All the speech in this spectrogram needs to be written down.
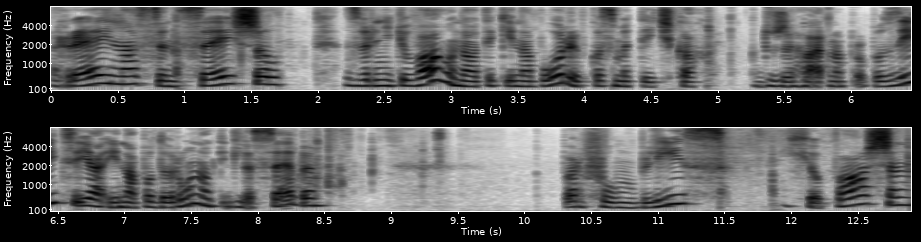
Reina Sensation. Зверніть увагу на такі набори в косметичках. Дуже гарна пропозиція і на подарунок, і для себе. Парфум Bliss, Passion,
